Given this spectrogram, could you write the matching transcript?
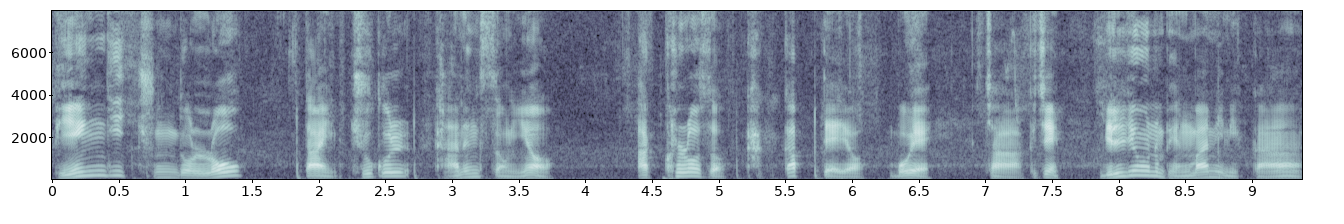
비행기 충돌로 dying 죽을 가능성이요. 아 closer 가깝대요. 뭐에? 자, 그치? 밀리온은 100만이니까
